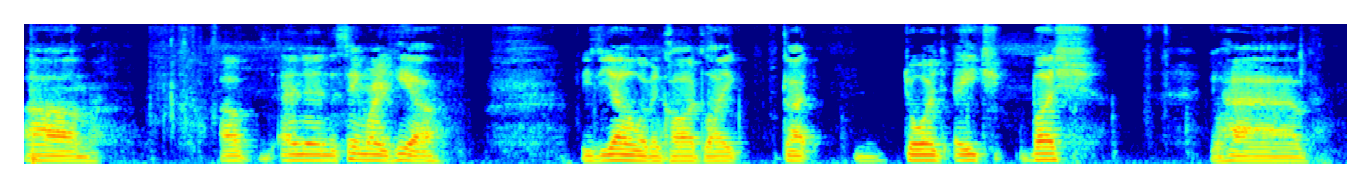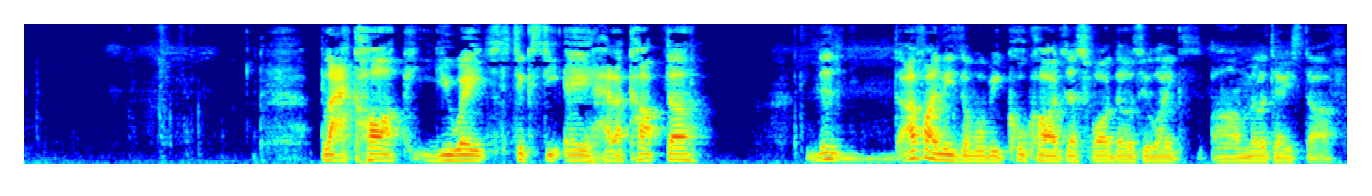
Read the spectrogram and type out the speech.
Um, uh, and then the same right here. These yellow ribbon cards, like got George H. Bush. You'll have Black Hawk UH-60A helicopter. This, I find these will be cool cards just for those who like um, military stuff.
